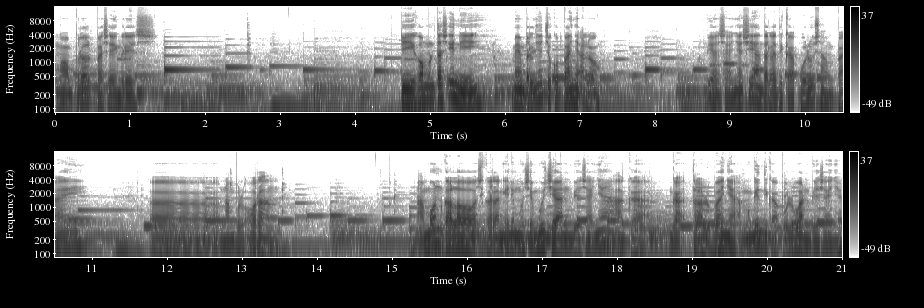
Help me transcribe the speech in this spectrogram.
ngobrol bahasa Inggris. Di komunitas ini membernya cukup banyak loh. Biasanya sih antara 30 sampai uh, 60 orang. Namun kalau sekarang ini musim hujan biasanya agak nggak terlalu banyak, mungkin 30-an biasanya.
